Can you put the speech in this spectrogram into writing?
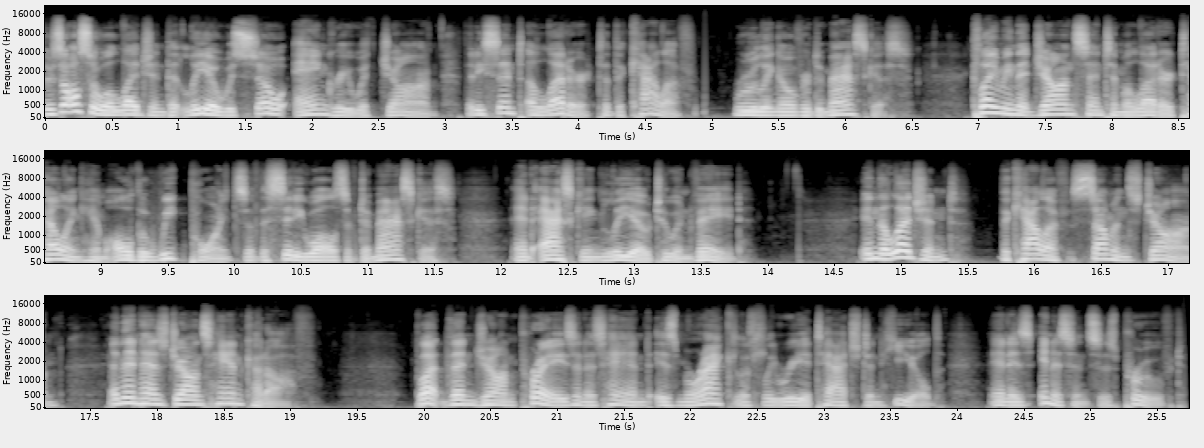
There's also a legend that Leo was so angry with John that he sent a letter to the Caliph ruling over Damascus, claiming that John sent him a letter telling him all the weak points of the city walls of Damascus and asking Leo to invade. In the legend, the Caliph summons John and then has John's hand cut off. But then John prays and his hand is miraculously reattached and healed, and his innocence is proved.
